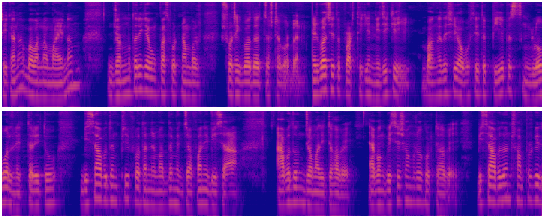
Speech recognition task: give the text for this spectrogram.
ঠিকানা, বাবার নাম, মায়ের নাম, জন্ম তারিখ এবং পাসপোর্ট নাম্বার সঠিকভাবে দেওয়ার চেষ্টা করবেন। নির্বাচিত প্রার্থীকে নিজেকেই বাংলাদেশে অবস্থিত পিএফএস গ্লোবাল নির্ধারিত ভিসা আবেদন ফি প্রদানের মাধ্যমে জাপানি ভিসা আবেদন জমা দিতে হবে এবং ভিসা সংগ্রহ করতে হবে। ভিসা আবেদন সম্পর্কিত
